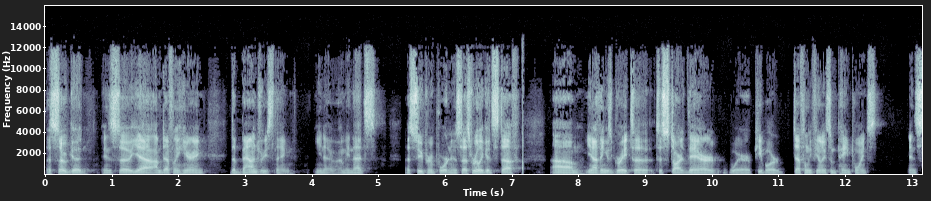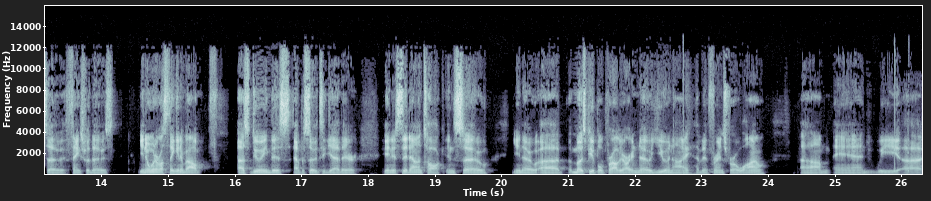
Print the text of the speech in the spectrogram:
That's so good. And so yeah, I'm definitely hearing the boundaries thing. You know, I mean that's that's super important. And so that's really good stuff. Um, you know, I think it's great to to start there where people are definitely feeling some pain points. And so thanks for those. You know, whenever I was thinking about us doing this episode together, and to sit down and talk. And so, you know, uh, most people probably already know you and I have been friends for a while, um, and we uh,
